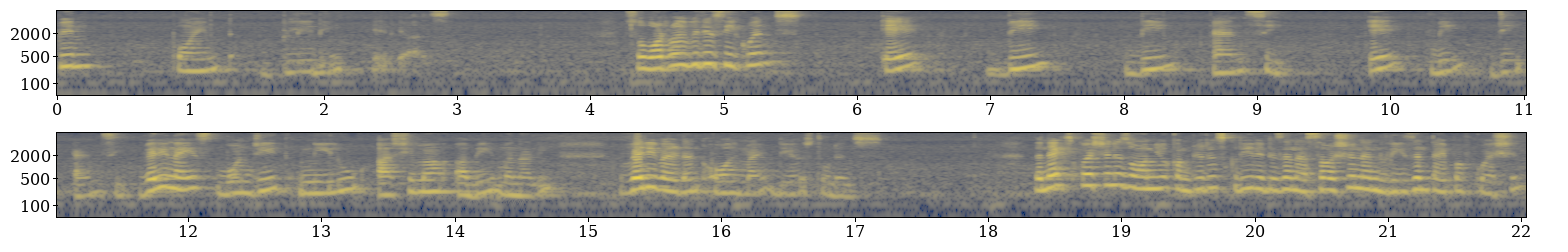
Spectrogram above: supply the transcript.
pinpoint bleeding areas. So what will be the sequence? A B D and C a, B, D and C. Very nice. Bonjeet, Neelu, Ashima, Abhi, Manali. Very well done all my dear students. The next question is on your computer screen. It is an assertion and reason type of question.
